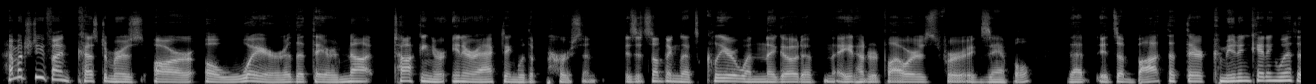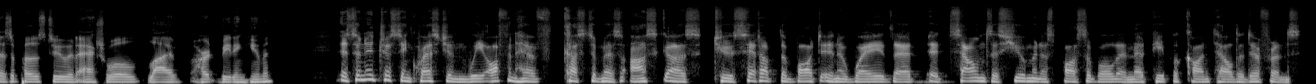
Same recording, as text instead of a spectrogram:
How much do you find customers are aware that they are not talking or interacting with a person? Is it something that's clear when they go to 800 Flowers, for example, that it's a bot that they're communicating with as opposed to an actual live heart beating human? It's an interesting question. We often have customers ask us to set up the bot in a way that it sounds as human as possible and that people can't tell the difference.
